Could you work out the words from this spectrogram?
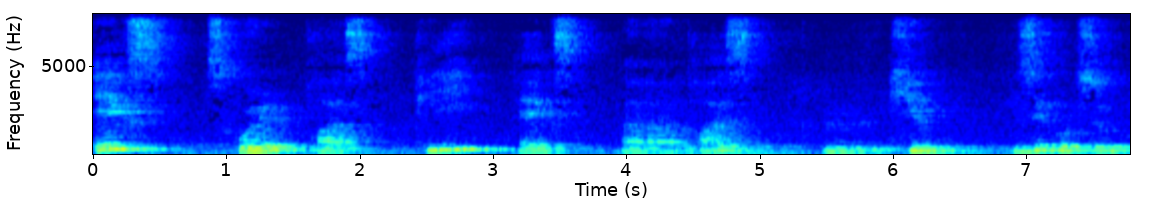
x squared plus px plus um, q is equal to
